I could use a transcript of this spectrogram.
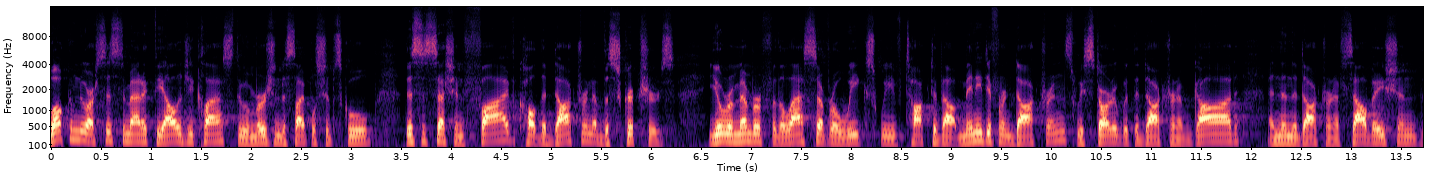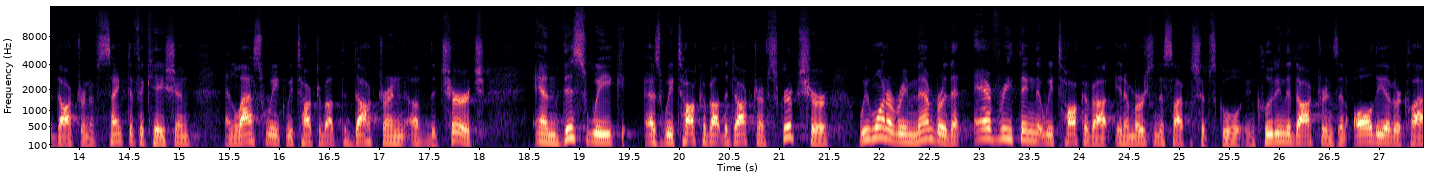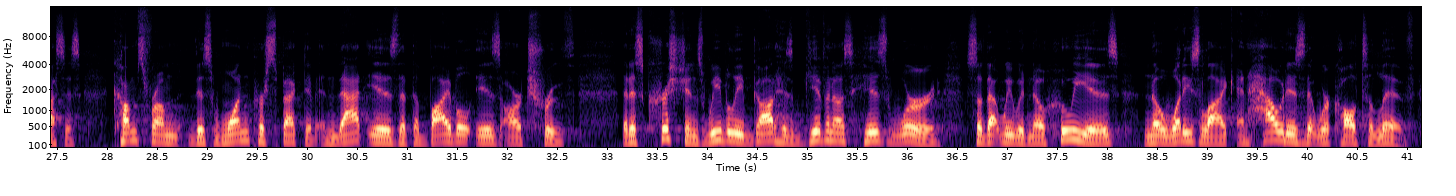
Welcome to our systematic theology class through Immersion Discipleship School. This is session five called The Doctrine of the Scriptures. You'll remember for the last several weeks we've talked about many different doctrines. We started with the doctrine of God, and then the doctrine of salvation, the doctrine of sanctification, and last week we talked about the doctrine of the church. And this week, as we talk about the doctrine of Scripture, we want to remember that everything that we talk about in Immersion Discipleship School, including the doctrines and all the other classes, comes from this one perspective, and that is that the Bible is our truth. That as Christians, we believe God has given us His Word so that we would know who He is, know what He's like, and how it is that we're called to live.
